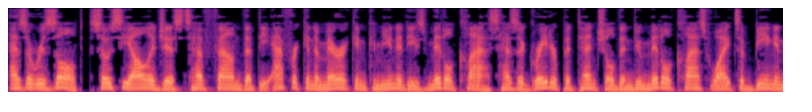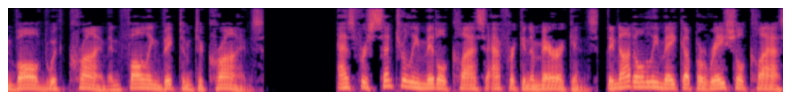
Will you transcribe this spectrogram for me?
As a result, sociologists have found that the African American community's middle class has a greater potential than do middle-class whites of being involved with crime and falling victim to crimes. As for centrally middle-class African Americans, they not only make up a racial class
